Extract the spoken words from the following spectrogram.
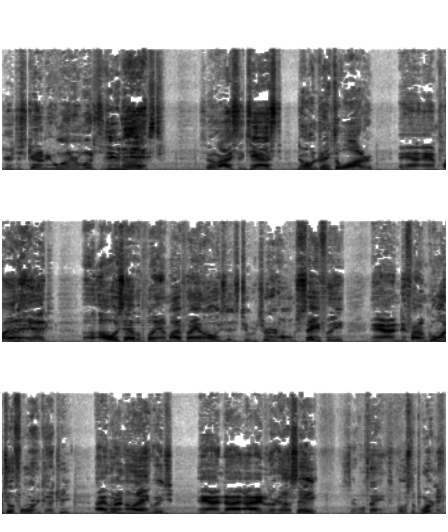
you're just going to be wondering what to do next. So I suggest don't drink the water and, and plan ahead. Uh, always have a plan. My plan always is to return home safely. And if I'm going to a foreign country, I learn the language and I, I learn how to say several things. Most importantly,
